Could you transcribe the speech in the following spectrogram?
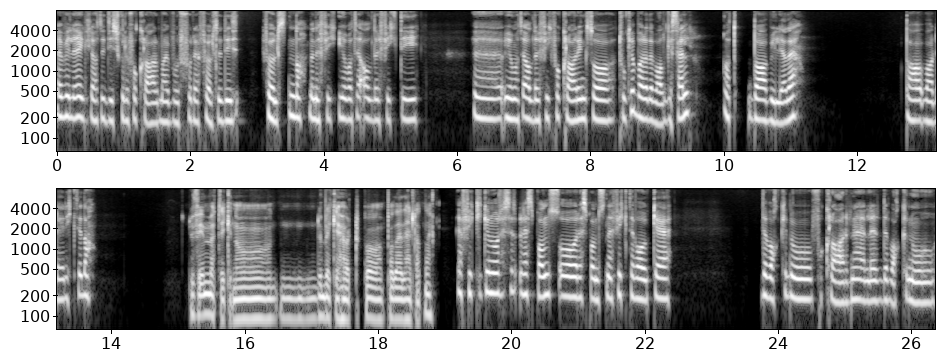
Jeg ville egentlig at de skulle forklare meg hvorfor jeg følte de følelsen, da, men jeg fikk, i og med at jeg aldri fikk de uh, I og med at jeg aldri fikk forklaring, så tok jeg bare det valget selv. At da vil jeg det. Da var det riktig, da. Du møtte ikke noe Du ble ikke hørt på, på det i det hele tatt, nei? Jeg fikk ikke noe respons, og responsen jeg fikk, det var jo ikke Det var ikke noe forklarende, eller det var ikke noe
